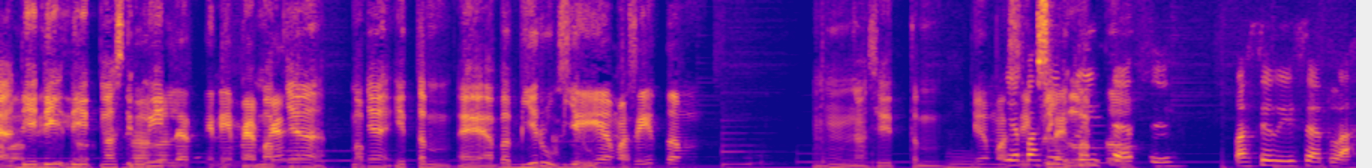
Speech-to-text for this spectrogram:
awal-awal di- di- di- pas di bumi, lihat ini mapnya, mapnya mapnya hitam eh apa biru masih biru iya masih hitam. Mm, masih hitam Ya ya masih pasti gelap reset tuh. sih. Pasti reset lah.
